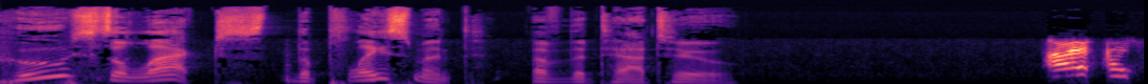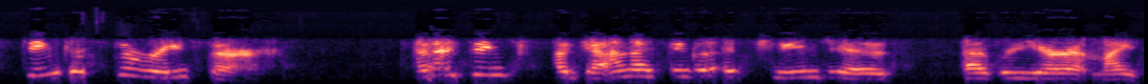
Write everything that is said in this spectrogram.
who selects the placement of the tattoo? I I think it's the racer, and I think again, I think it changes every year. It might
